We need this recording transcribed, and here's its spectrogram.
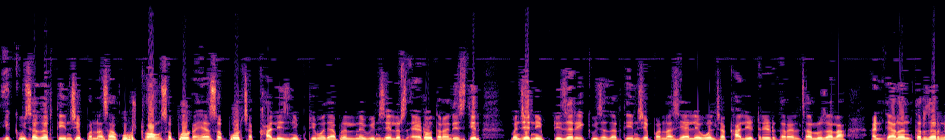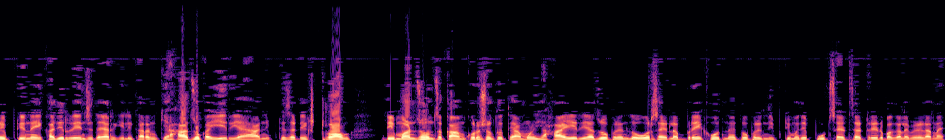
एकवीस हजार तीनशे पन्नास हा खूप स्ट्रॉंग सपोर्ट आहे. ह्या सपोर्टच्या खालीच निफ्टीमध्ये आपल्याला नवीन सेलर्स ॲड होताना दिसतील. म्हणजे निफ्टी जर एकवीस हजार तीनशे पन्नास या लेवलच्या खाली ट्रेड करायला चालू झाला आणि त्यानंतर जर निफ्टीने एखादी रेंज तयार केली कारण की हा जो काही एरिया आहे हा निफ्टीसाठी एक स्ट्रॉंग डिमांड झोनचं काम करू शकतो. त्यामुळे हा एरिया जोपर्यंत लोअर साईडला ब्रेक होत नाही तोपर्यंत निफ्टीमध्ये पुट साईडचा ट्रेड बघायला मिळणार नाही.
